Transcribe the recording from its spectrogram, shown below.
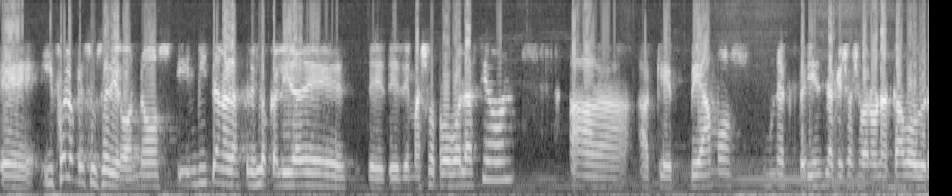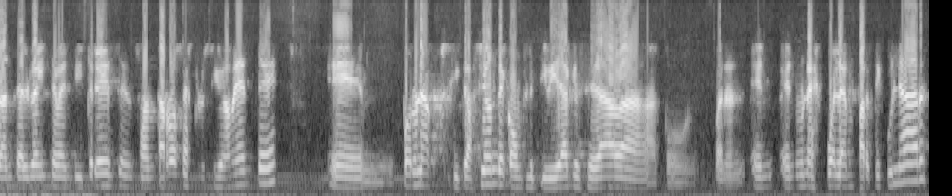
Eh, y fue lo que sucedió. Nos invitan a las tres localidades de, de, de mayor población a, a, que veamos una experiencia que ellos llevaron a cabo durante el 2023 en Santa Rosa exclusivamente eh, por una situación de conflictividad que se daba con, bueno, en, en, una escuela en particular.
